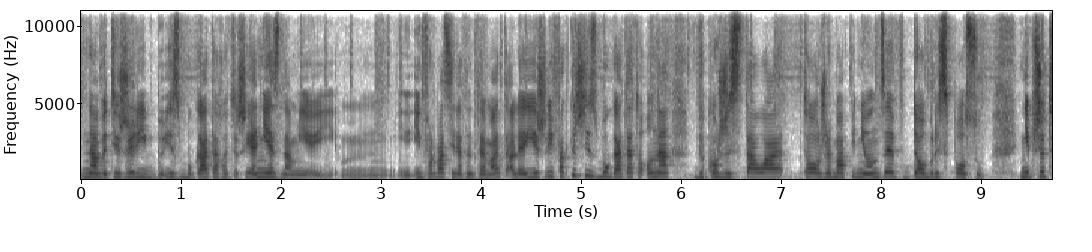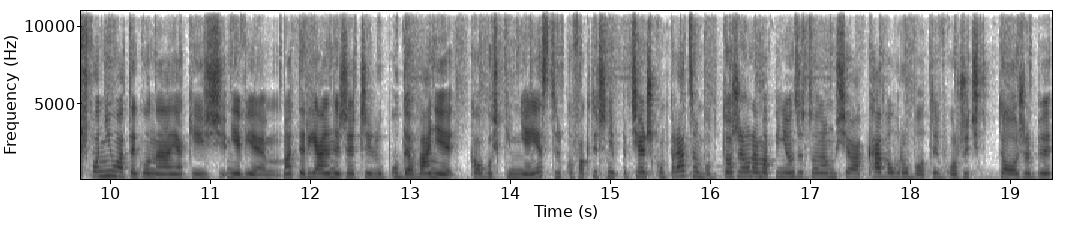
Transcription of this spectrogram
nawet jeżeli jest bogata, chociaż ja nie znam jej mm, informacji na ten temat, ale jeżeli faktycznie jest bogata, to ona wykorzystała to, że ma pieniądze w dobry sposób. Nie przetrwoniła tego na jakieś, nie wiem, materialne rzeczy lub udawanie kogoś, kim nie jest, tylko faktycznie ciężką pracą, bo to, że ona ma pieniądze, to ona musiała kawał roboty włożyć w to, żeby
